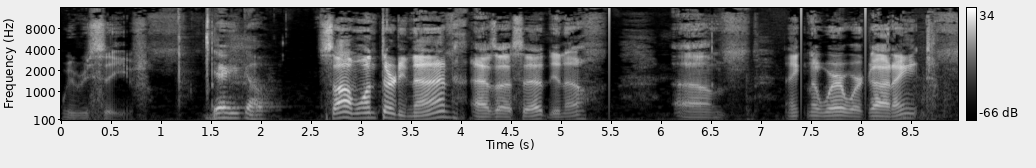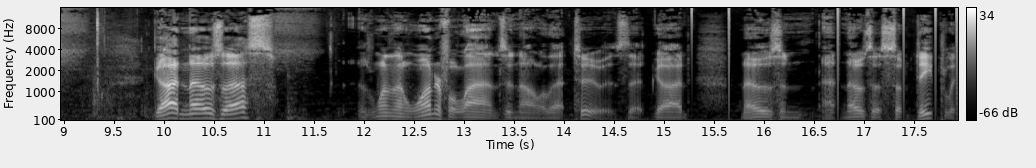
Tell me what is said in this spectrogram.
We receive. There you go. Psalm 139, as I said, you know, um, ain't nowhere where God ain't. God knows us. Is one of the wonderful lines in all of that too. Is that God knows and knows us so deeply.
